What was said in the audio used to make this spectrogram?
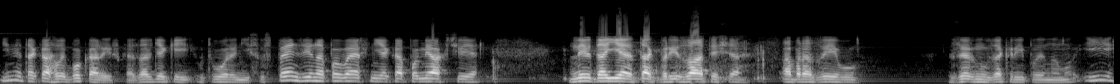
І не така глибока риска. Завдяки утвореній суспензії на поверхні, яка пом'якчує, не дає так врізатися абразиву зерну закріпленому. І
